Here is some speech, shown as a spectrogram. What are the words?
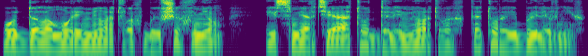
отдало море мертвых, бывших в нем, и смерти ад отдали мертвых, которые были в них,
